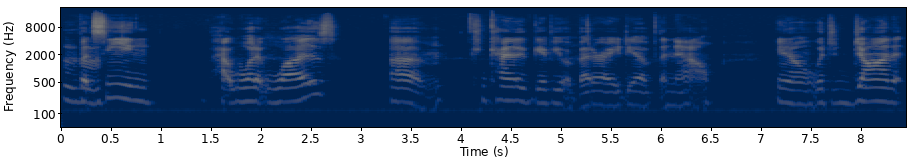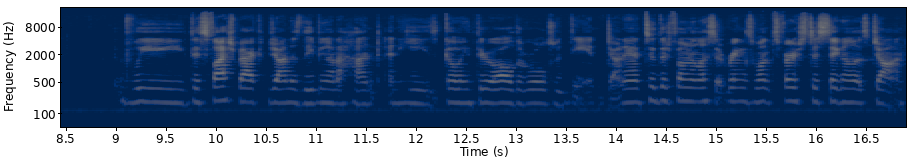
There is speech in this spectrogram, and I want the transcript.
but Mhm. seeing how what it was um, can kind of give you a better idea of the now. You know, which John, we this flashback, John is leaving on a hunt and he's going through all the rules with Dean. Don't answer the phone unless it rings once first to signal it's John.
